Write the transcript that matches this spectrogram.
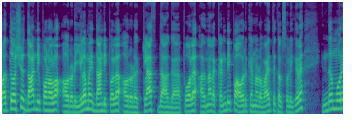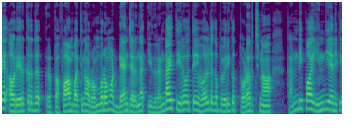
பத்து வருஷம் தாண்டி போனாலும் அவரோட இளமை தாண்டி போல் அவரோட கிளாஸ் தாக போல். அதனால் கண்டிப்பாக அவருக்கு என்னோடய வாழ்த்துக்கள் சொல்லிக்கிறேன். இந்த முறை அவர் இருக்கிறது இப்போ ஃபார்ம் பார்த்தீங்கன்னா ரொம்ப ரொம்ப டேஞ்சருங்க இது ரெண்டாயிரத்தி இருபத்தி வேர்ல்டு கப் வரைக்கும் தொடர்ச்சுன்னா கண்டிப்பாக இந்திய அணிக்கு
